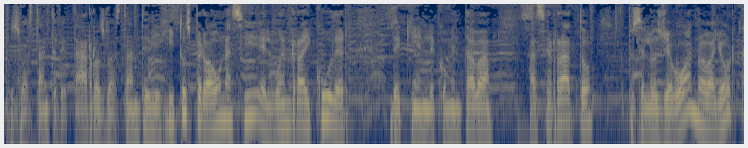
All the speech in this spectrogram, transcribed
pues bastante betarros, bastante viejitos, pero aún así el buen Ray Kuder, de quien le comentaba hace rato, pues se los llevó a Nueva York,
